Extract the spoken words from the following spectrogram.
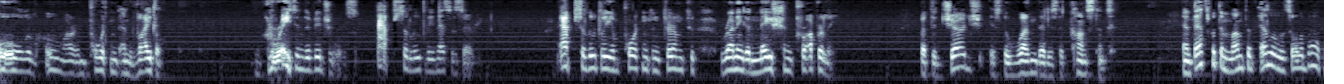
all of whom are important and vital great individuals, absolutely necessary, absolutely important in terms to running a nation properly. But the judge is the one that is the constant. And that's what the month of Elul is all about.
